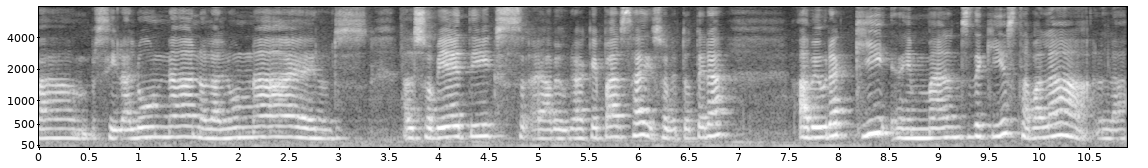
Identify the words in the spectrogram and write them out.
va, si l'alumne, no l'alumne, els, els soviètics, a veure què passa i sobretot era a veure qui, en mans de qui estava la, la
